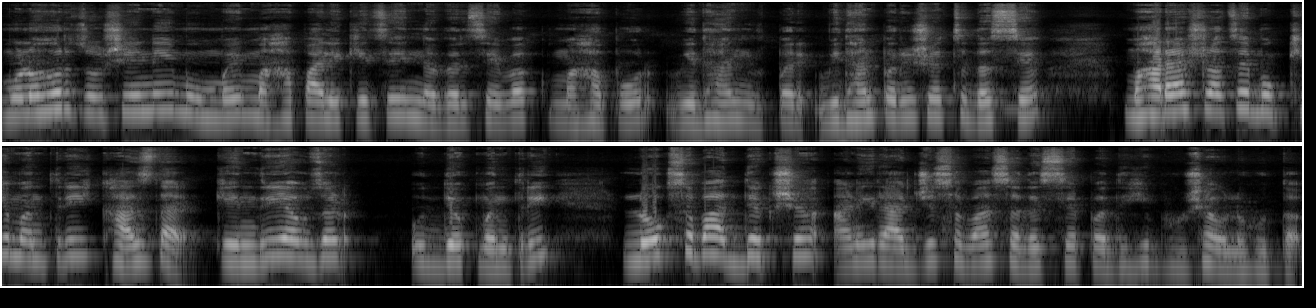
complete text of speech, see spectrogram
मनोहर जोशींनी मुंबई महापालिकेचे नगरसेवक महापौर विधान पर विधान परिषद सदस्य महाराष्ट्राचे मुख्यमंत्री खासदार केंद्रीय अवजड उद्योग मंत्री लोकसभा अध्यक्ष आणि राज्यसभा सदस्यपदही भूषवलं होतं.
